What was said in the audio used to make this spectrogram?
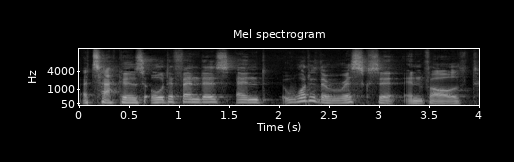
attackers or defenders, and what are the risks involved?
